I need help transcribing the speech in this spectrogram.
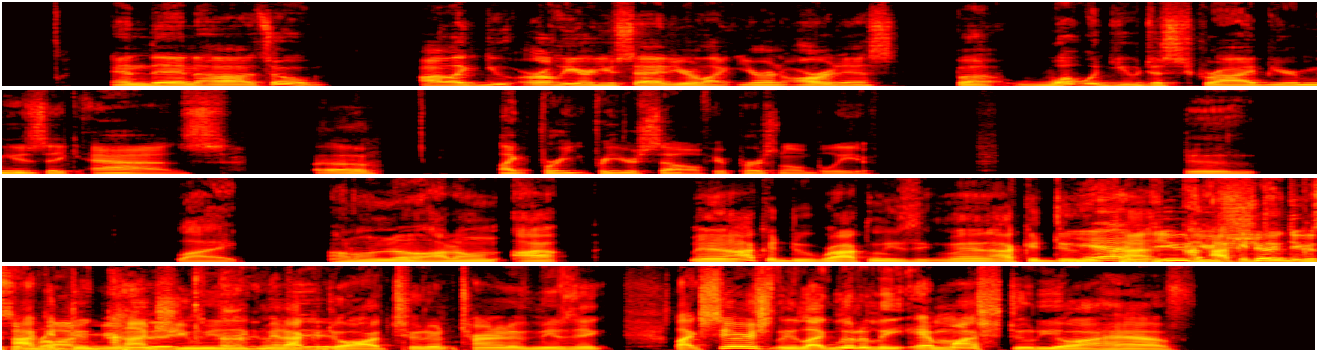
And then, uh, so, I like you earlier. You said you're like you're an artist, but what would you describe your music as? Uh, Like for for yourself, your personal belief. dude, like I don't know. I don't. I man, I could do rock music, man. I could do Yeah, dude, you I could should do some I could do country music. music, man. I could do alternative music. Like seriously, like literally in my studio, I have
